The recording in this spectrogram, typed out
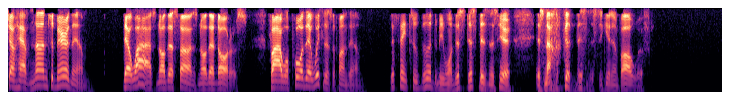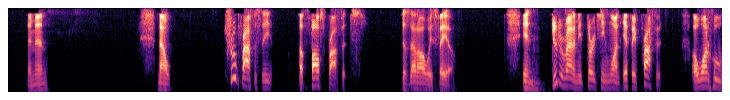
shall have none to bear them, their wives, nor their sons, nor their daughters. For I will pour their wickedness upon them. This ain't too good to be one. This this business here is not a good business to get involved with. Amen. Now, true prophecy of false prophets does not always fail. In Deuteronomy 13.1, if a prophet or one who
